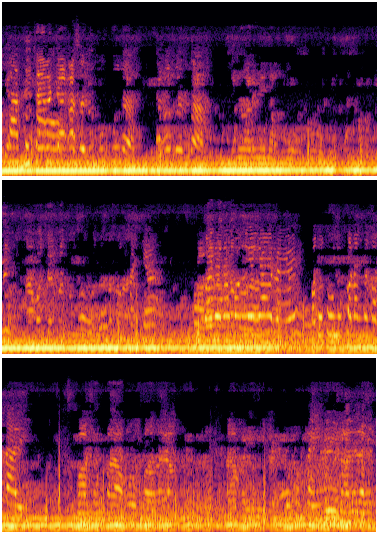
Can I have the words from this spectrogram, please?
magkati ka. Nagkakasalubong ko na. Saka ba ka? January 9 ako. Ako dyan matulog. Kanya. Kung gano'n ang mangyayari, matutulog ka lang na live. Sumasang pa ako para lang nakakainigan. Ngayon, nalalakit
